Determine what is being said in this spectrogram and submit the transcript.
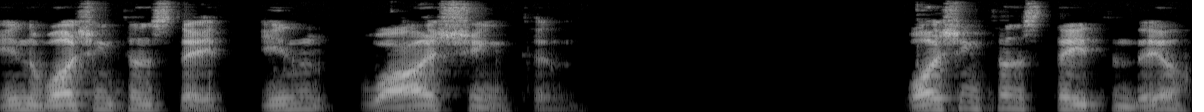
In Washington State, in Washington, Washington State인데요.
